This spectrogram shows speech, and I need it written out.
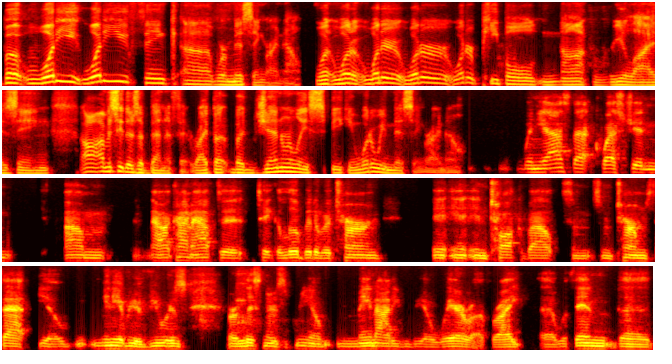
but what do you what do you think uh, we're missing right now? What what what are what are what are people not realizing? Obviously there's a benefit, right? But but generally speaking, what are we missing right now? When you ask that question, um, now I kind of have to take a little bit of a turn and, and, talk about some some terms that you know many of your viewers or listeners you know may not even be aware of. Right uh, within the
